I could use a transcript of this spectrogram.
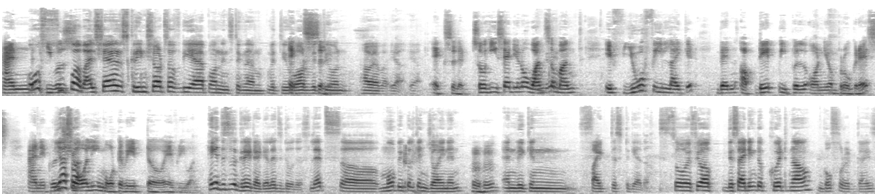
and Oh, he was superb! I'll share screenshots of the app on Instagram with you or with you on however. Yeah, yeah. excellent. So he said, you know, once a month, if you feel like it, then update people on your progress, and it will Yeah, so- surely motivate uh, everyone. Hey, this is a great idea. Let's do this. Let's uh, more people can join in, Mm-hmm. and we can fight this together. So if you're deciding to quit now, go for it, guys.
